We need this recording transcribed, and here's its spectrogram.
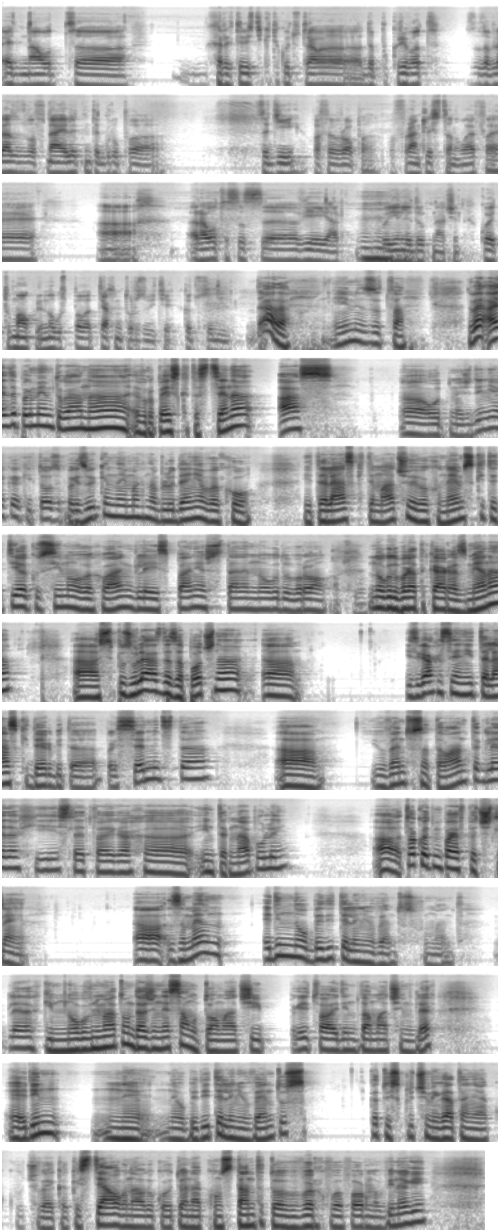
една от характеристиките, които трябва да покриват, за да влязат в най-елитната група съди в Европа, в ранглиста на УЕФА е а, работа с а, VAR mm-hmm. по един или друг начин, което малко или много спъва тяхното развитие като съди. Да, да. Именно за това. Добре, айде да преминем тогава на европейската сцена. Аз а, от междиния, как и този през уикенда имах наблюдение върху италианските мачове, върху немските. Ти ако си имал върху Англия и Испания, ще стане много добро, Абсолютно. много добра така размяна. А, ще си позволя аз да започна. А, изграха се едни италиански дербита през седмицата. А, Ювентус на Таланта гледах и след това играха Интер Наполи. А, това, което ми прави впечатление. А, за мен един неубедителен Ювентус в момента. Гледах ги много внимателно, даже не само този матч, и преди това един-два матча им гледах. Е един не, неубедителен Ювентус, като изключим играта на няколко човека. Кристиано Роналдо, който е една константа, той е във върхова форма винаги.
